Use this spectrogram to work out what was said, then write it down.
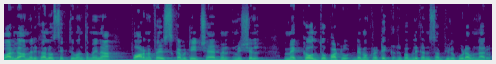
వారిలో అమెరికాలో శక్తివంతమైన foreign affairs committee chairman Michael మెక్కౌల్తో పాటు డెమోక్రటిక్ రిపబ్లికన్ సభ్యులు కూడా ఉన్నారు.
